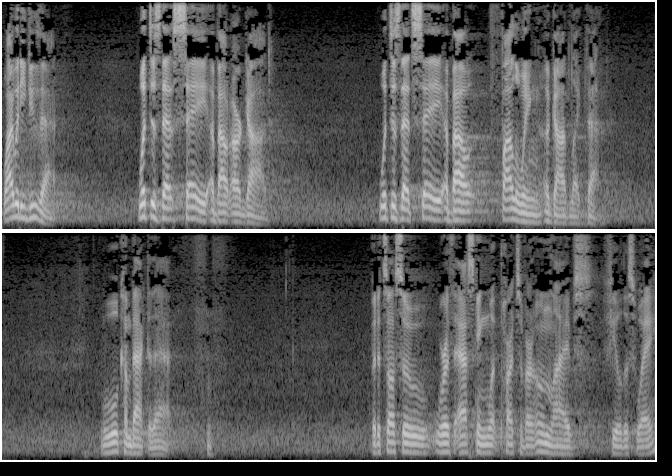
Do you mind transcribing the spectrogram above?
Why would he do that? What does that say about our God? What does that say about following a God like that? We'll come back to that. But it's also worth asking what parts of our own lives feel this way.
